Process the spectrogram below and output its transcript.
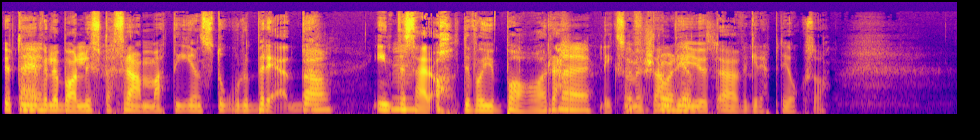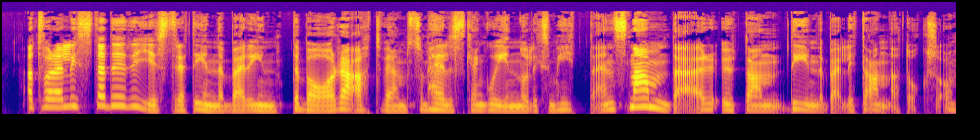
Utan Nej. jag ville bara lyfta fram att det är en stor bredd. Ja. Inte Mm. så här, "Åh, det var ju bara, Nej, liksom, utan det är ju helt. ett övergrepp det också. Att vara listad i registret innebär inte bara att vem som helst kan gå in och liksom hitta ens namn där, utan det innebär lite annat också.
